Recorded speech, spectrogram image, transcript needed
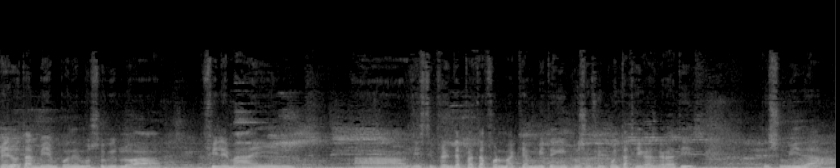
pero también podemos subirlo a Filemail, a diferentes plataformas que admiten incluso 50 gigas gratis de subida.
